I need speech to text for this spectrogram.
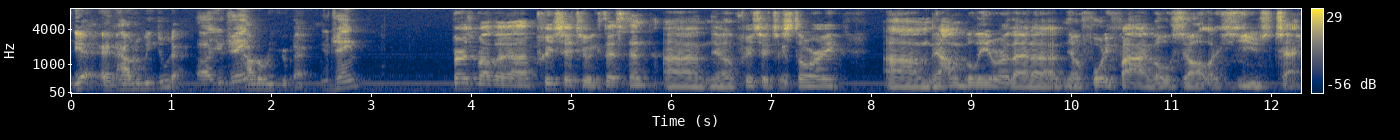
Yeah, and how do we do that? Uh, Eugene? How do we do that? Eugene? First, brother, I appreciate you existing. Uh, you know, appreciate your story. Um, yeah, I'm a believer that uh, you know, 45 owes y'all a huge check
